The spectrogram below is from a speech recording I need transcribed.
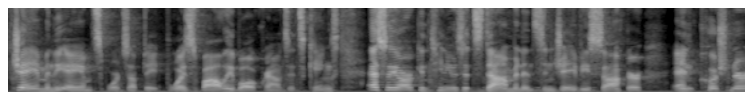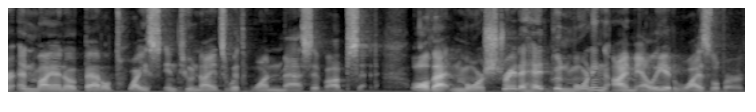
JM in the AM Sports Update. Boys volleyball crowns its kings, SAR continues its dominance in JV soccer, and Kushner and Ma'ayanot battle twice in two nights with one massive upset. All that and more straight ahead. Good morning, I'm Elliot Weiselberg.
